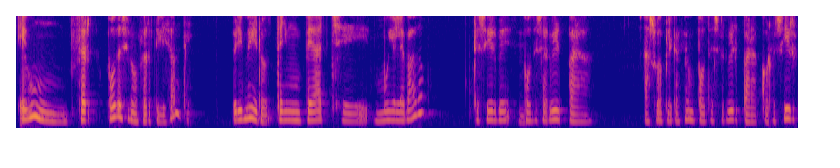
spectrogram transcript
é un fer pode ser un fertilizante. Primeiro, ten un pH moi elevado, que sirve mm. pode servir para a súa aplicación pode servir para corrixir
